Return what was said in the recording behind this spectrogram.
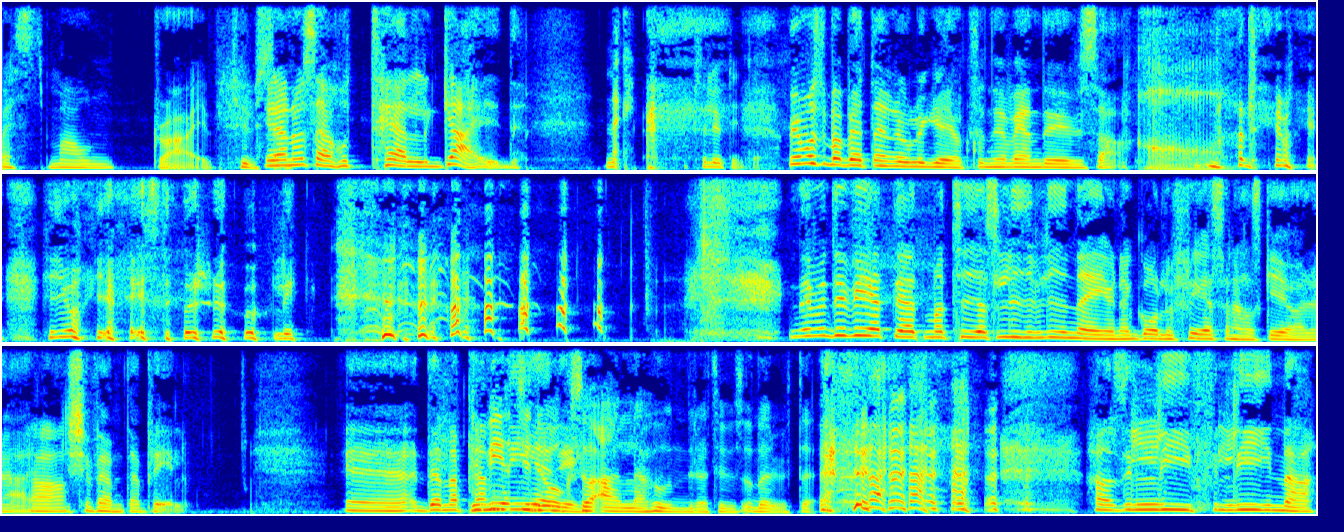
Westmount Drive. Är det Tusen. någon sån här hotellguide? Nej, absolut inte. Men jag måste bara berätta en rolig grej också när jag vände i USA. jo, jag är så rolig. Nej men du vet ju att Mattias livlina är ju den här golfresan han ska göra Ja. 25 april. Eh, denna Det planering, vet ju nu också alla hundratusen där ute. hans livlina.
